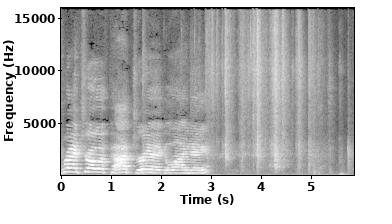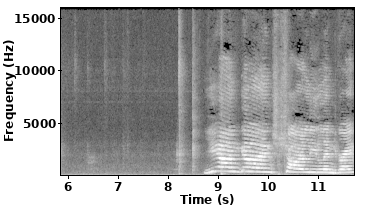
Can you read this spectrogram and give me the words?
Retro of Patrik Laine. Young Guns Charlie Lindgren.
